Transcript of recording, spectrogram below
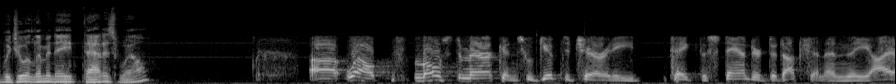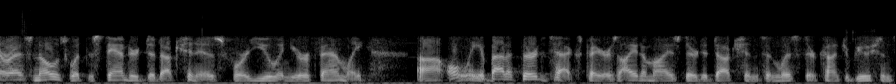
would you eliminate that as well? Uh, well, most Americans who give to charity take the standard deduction, and the IRS knows what the standard deduction is for you and your family. Uh, only about a third of taxpayers itemize their deductions and list their contributions.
